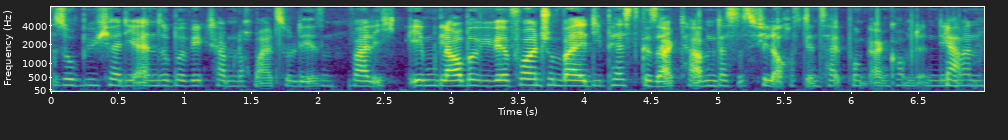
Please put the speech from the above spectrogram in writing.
so Bücher, die einen so bewegt haben, nochmal zu lesen. Weil ich eben glaube, wie wir vorhin schon bei Die Pest gesagt haben, dass es viel auch auf den Zeitpunkt ankommt, in dem Ja. man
